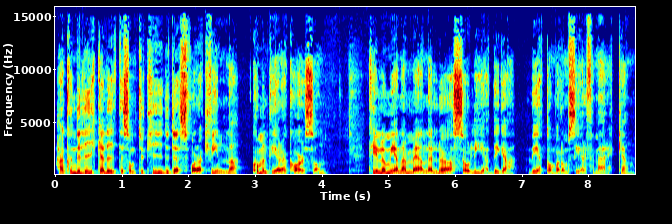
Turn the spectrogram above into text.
Han kunde lika lite som Thukydides vara kvinna, kommenterar Carson. Till och med när män är lösa och lediga vet de vad de ser för märken.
